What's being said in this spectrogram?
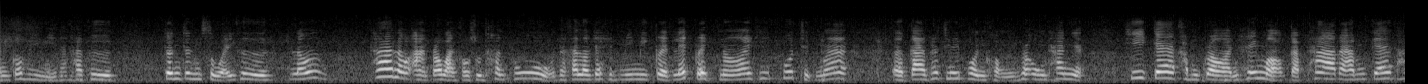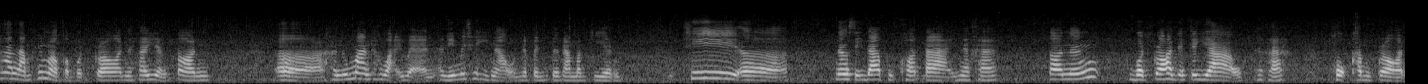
งก็มีนะคะ คือจนจนสวยคือ แล้วถ้าเราอ่านประวัติของสุนทรภู่นะคะ เราจะเห็นมีมีเกร็ดเล็กเกร็ดน้อยที่พูดถึงว่าการพระราชนิพนธ์ของพระองค์ท่านเนี่ยที่แก้คำกรอนให้เหมาะกับท่ารำแก้ท่ารำให้เหมาะกับบทกรอนนะคะ อย่างตอนหนุมานถวายแหวน อันนี้ไม่ใช่อีเหนาจะเป็นเป็นรามเกียรติ์ ที่เอ่อนางสีดาผูกคอตายนะคะ ตอนนั้นบทกรอนจะจะยาวนะคะหกคำกรอน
